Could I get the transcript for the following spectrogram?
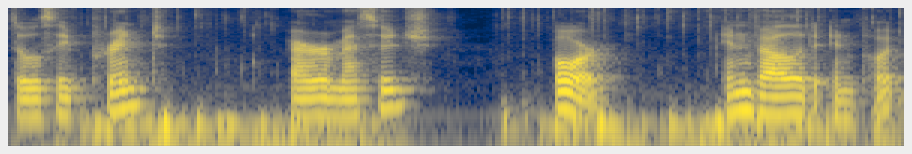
So we'll say print error message or invalid input,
